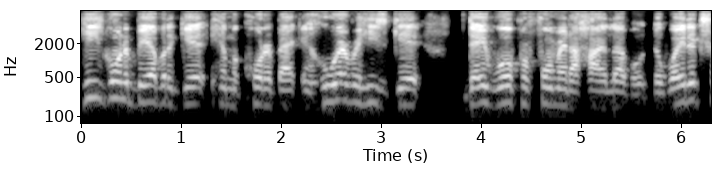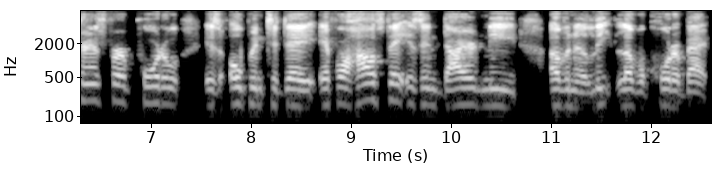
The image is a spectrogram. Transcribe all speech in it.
He's going to be able to get him a quarterback, and whoever he's get, they will perform at a high level. The way the transfer portal is open today, if Ohio State is in dire need of an elite level quarterback,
